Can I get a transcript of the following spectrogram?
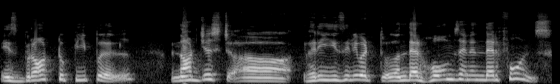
is brought to people not just uh, very easily but on their homes and in their phones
